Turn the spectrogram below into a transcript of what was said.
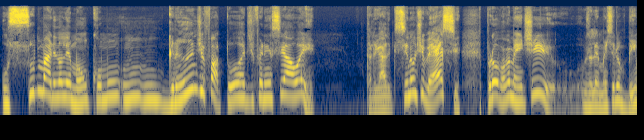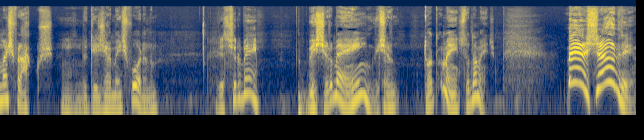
o submarino alemão como um, um grande fator diferencial aí, tá ligado? Que se não tivesse, provavelmente os alemães seriam bem mais fracos do que eles realmente foram, né? Vestiram bem. Vestiram bem, vestiram totalmente, totalmente. Bem, Alexandre,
